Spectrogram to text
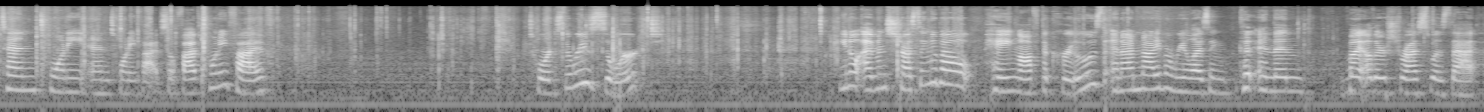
10, 20, and 25. So 525 towards the resort. You know, I've been stressing about paying off the cruise, and I'm not even realizing. And then my other stress was that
